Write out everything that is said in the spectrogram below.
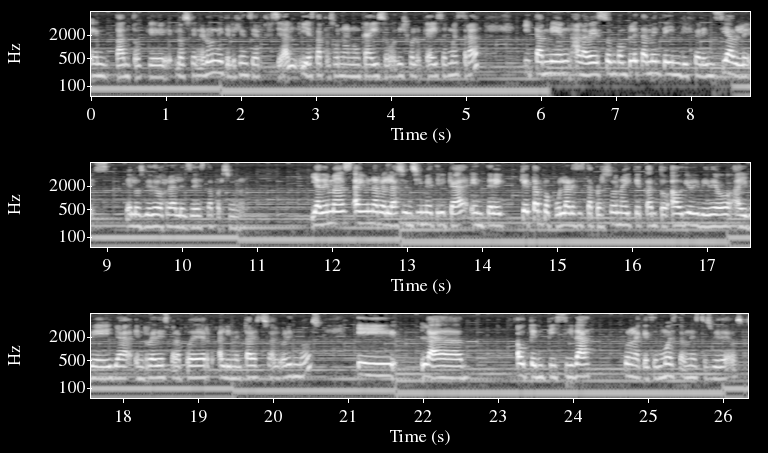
en tanto que los generó una inteligencia artificial y esta persona nunca hizo o dijo lo que ahí se muestra, y también a la vez son completamente indiferenciables de los videos reales de esta persona. Y además hay una relación simétrica entre qué tan popular es esta persona y qué tanto audio y video hay de ella en redes para poder alimentar estos algoritmos y la autenticidad con la que se muestran estos videos.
